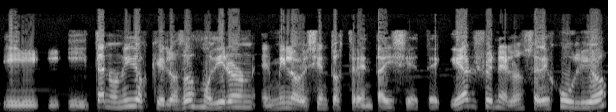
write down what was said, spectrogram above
y, tan unidos que los dos murieron en 1937. Gershwin el 11 de julio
